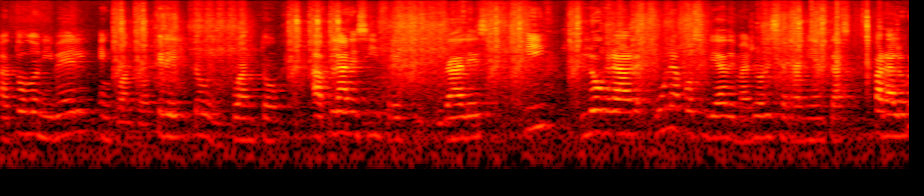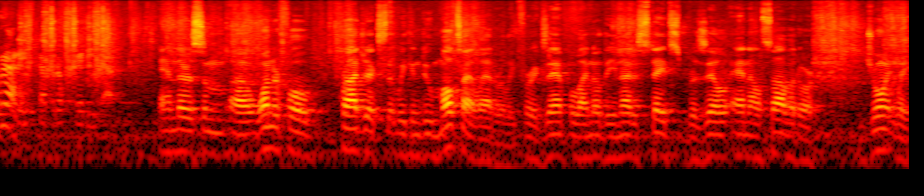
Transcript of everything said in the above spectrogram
a todo nivel en cuanto a crédito, en cuanto a planes infraestructurales y lograr una posibilidad de mayores herramientas para lograr esta prosperidad. And there are some uh, wonderful projects that we can do multilaterally. For example, I know the United States, Brazil, and El Salvador jointly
